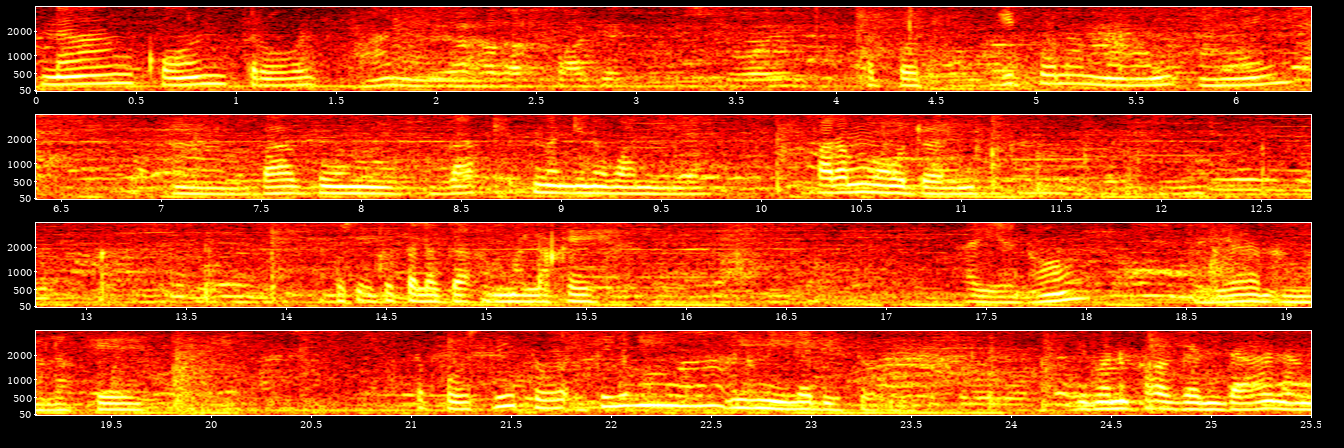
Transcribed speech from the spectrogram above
ng control panel. Tapos, ito naman ay ah, bagong rocket na ginawa nila. Parang modern. Tapos, ito talaga ang malaki. Ayan, oh. Ayan, ang malaki. Tapos, dito, ito yung mga ano nila dito. Di ba napakaganda ng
